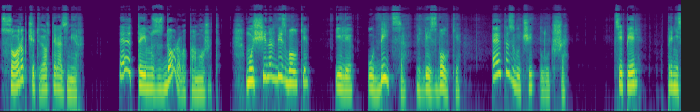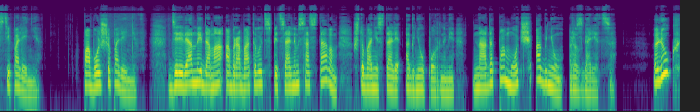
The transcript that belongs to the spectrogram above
Сорок четвертый размер. Это им здорово поможет. Мужчина в бейсболке или убийца в бейсболке. Это звучит лучше. Теперь принести поленья. Побольше поленьев. Деревянные дома обрабатывают специальным составом, чтобы они стали огнеупорными. Надо помочь огню разгореться. Люк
